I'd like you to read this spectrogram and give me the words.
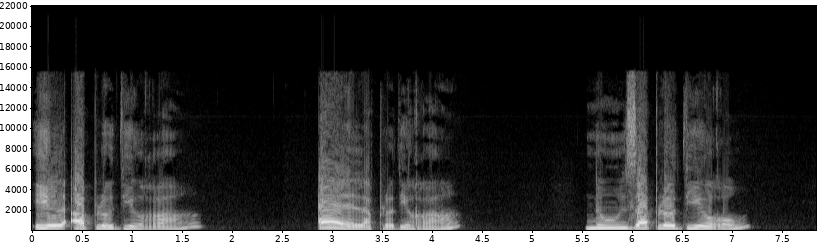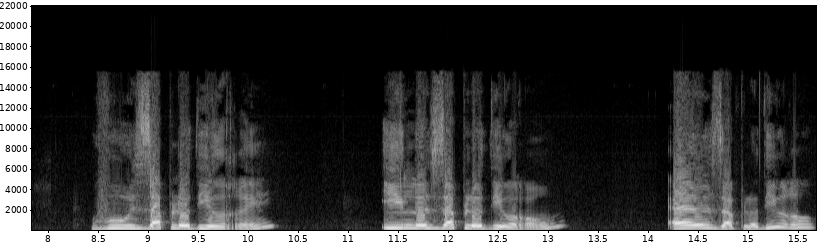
Il applaudira. Elle applaudira. Nous applaudirons. Vous applaudirez. Ils applaudiront. Elles applaudiront.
